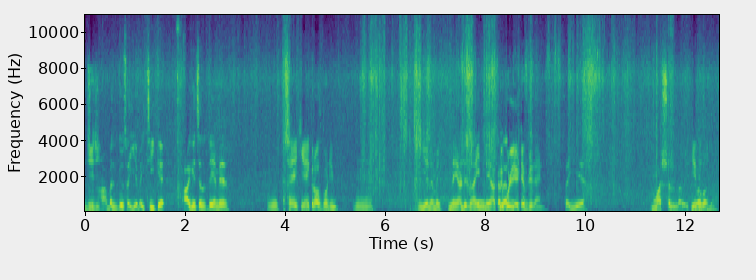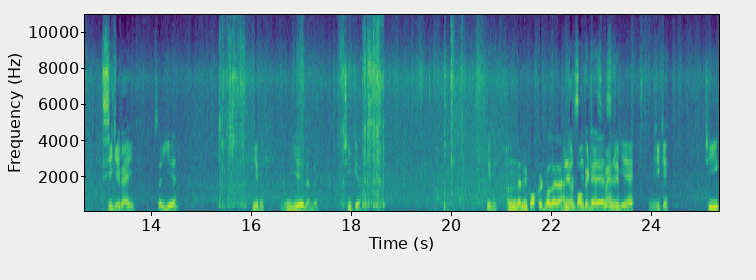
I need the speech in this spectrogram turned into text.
जी जी। हाँ बिल्कुल सही है भाई ठीक है। आगे चलते हैं फिर। अच्छा एक ये है क्रॉस बॉडी में? हम्म, ये ना भाई नया डिज़ाइन नया बिल्कुल लेटेस्ट डिज़ाइन है। सही है। माशाल्लाह भाई ये सीके का है? ये। सही है। ये देखिए। ये ले भाई ठीक है। ये देखिए। अंदर भी पॉकेट वगैरह है अंदर पॉकेट है इसमें जिप है। ठीक है। ठीक।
